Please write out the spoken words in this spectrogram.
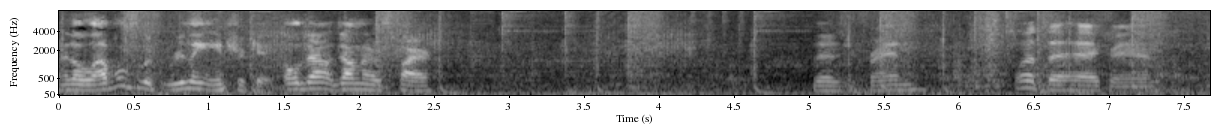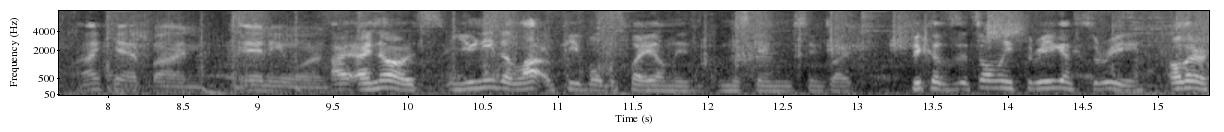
and the levels look really intricate. Oh, down, down there's fire. There's your friend. What the heck, man? I can't find anyone. I, I know it's you need a lot of people to play on these in this game. It seems like because it's only three against three. Oh, there.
